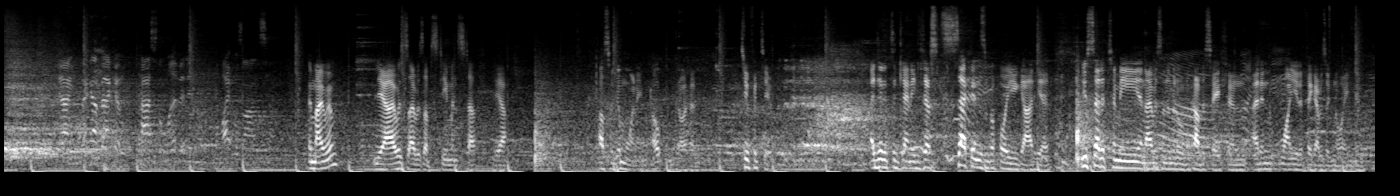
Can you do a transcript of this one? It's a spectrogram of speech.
Yeah, I, got back at past 11 and light was on, so. In my room? Yeah, I was I was up steaming stuff. Yeah. Also, good morning. Oh, go ahead. Two for two. I did it to Jenny just seconds before you got here. You said it to me, and I was in the middle of a conversation. I didn't want you to think I was ignoring you.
